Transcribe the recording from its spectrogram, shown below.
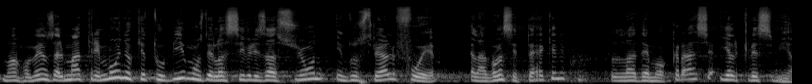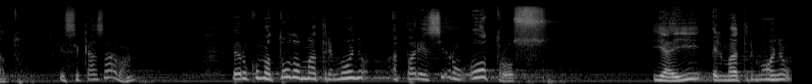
mais ou menos, o matrimônio que tuvimos da civilização industrial foi o avanço técnico, a democracia e o crescimento, que se casavam. Pero como todo matrimônio, apareceram outros. E aí o matrimônio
